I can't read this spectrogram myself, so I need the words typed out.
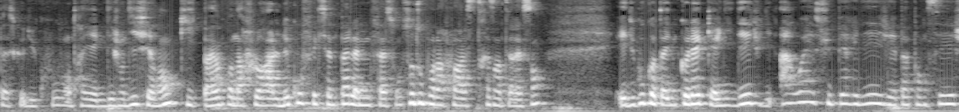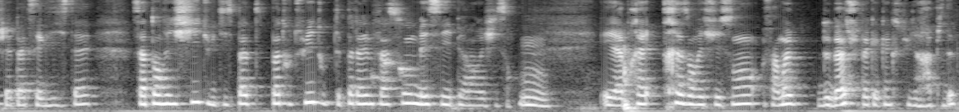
parce que du coup, on travaille avec des gens différents qui, par exemple, en art floral, ne confectionnent pas de la même façon. Surtout pour l'art floral, c'est très intéressant. Et du coup, quand t'as une collègue qui a une idée, tu dis ah ouais super idée, j'avais pas pensé, je savais pas que ça existait. Ça t'enrichit, tu l'utilises pas pas tout de suite ou peut-être pas de la même façon, mais c'est hyper enrichissant. Mm. Et après très enrichissant. Enfin moi de base je suis pas quelqu'un qui suis rapide.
